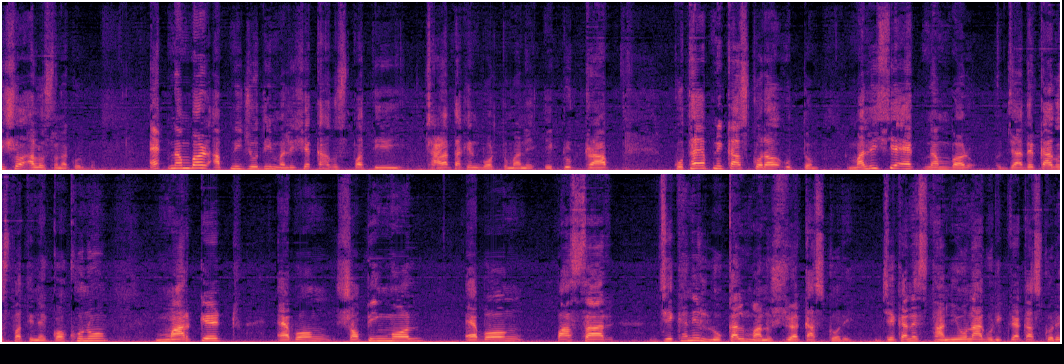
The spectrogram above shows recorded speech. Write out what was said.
বিষয় আলোচনা করব। এক নাম্বার, আপনি যদি মালয়েশিয়া কাগজপাতি ছাড়া থাকেন বর্তমানে, একটু ট্রাপ, কোথায় আপনি কাজ করা উত্তম? মালয়েশিয়া এক নাম্বার, যাদের কাগজপাতি নেই, কখনো মার্কেট এবং শপিং মল এবং পাসার, যেখানে লোকাল মানুষরা কাজ করে, যেখানে স্থানীয় নাগরিকরা কাজ করে,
